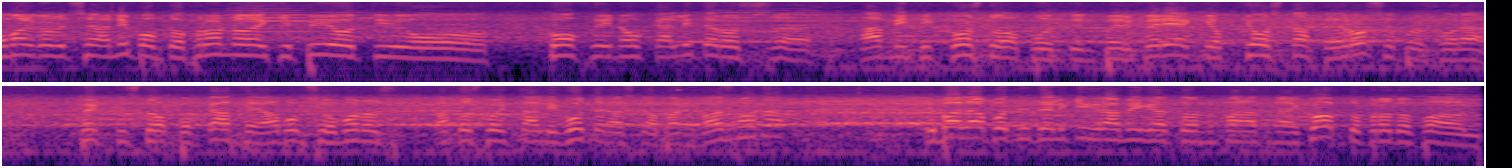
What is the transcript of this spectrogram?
ο Μάρκοβιτς σε ανύποπτο χρόνο έχει πει ότι ο Κόχ είναι ο καλύτερος ε, αμυντικός του από την περιφέρεια και ο πιο σταθερός σε προσφορά παίκτης του από κάθε άποψη, ο μόνος αυτός που έχει τα λιγότερα σκαπανεβάσματα. Η μπάλα από την τελική γραμμή για τον Παναθηναϊκό από το πρώτο φάουλ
